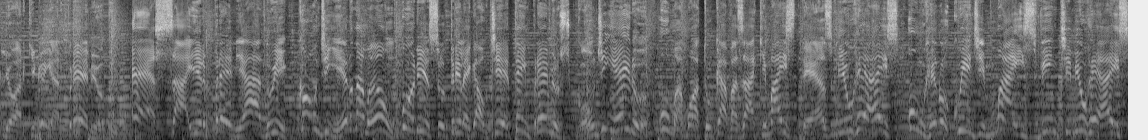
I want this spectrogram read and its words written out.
Melhor que ganhar prêmio é sair premiado e com dinheiro na mão. Por isso, o Trilegal T tem prêmios com dinheiro. Uma moto Kawasaki mais 10 mil reais. Um Renault Kwid mais 20 mil reais.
